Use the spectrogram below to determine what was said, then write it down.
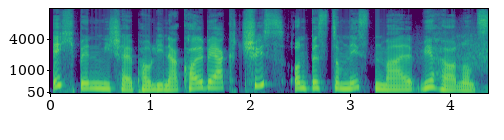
Ich bin Michelle Paulina Kolberg. Tschüss und bis zum nächsten Mal. Wir hören uns.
